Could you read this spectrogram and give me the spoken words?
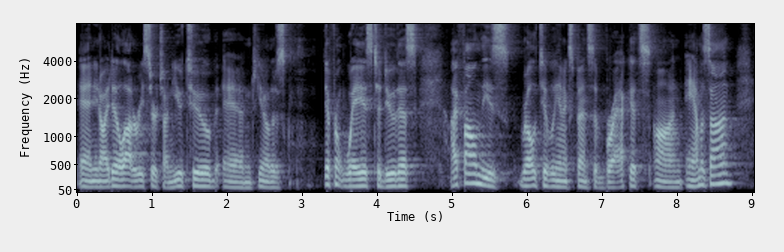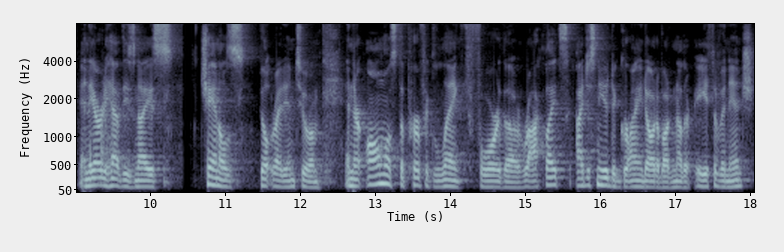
and you know I did a lot of research on YouTube and you know there's different ways to do this. I found these relatively inexpensive brackets on Amazon and they already have these nice channels built right into them. And they're almost the perfect length for the rock lights. I just needed to grind out about another eighth of an inch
